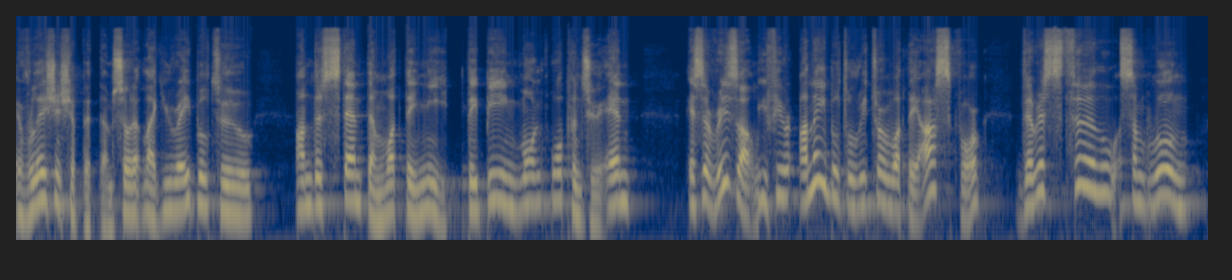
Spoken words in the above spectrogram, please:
a relationship with them so that like you're able to understand them what they need they being more open to you and as a result if you're unable to return what they ask for there is still some room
